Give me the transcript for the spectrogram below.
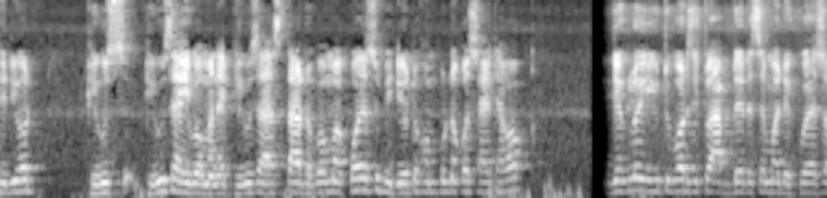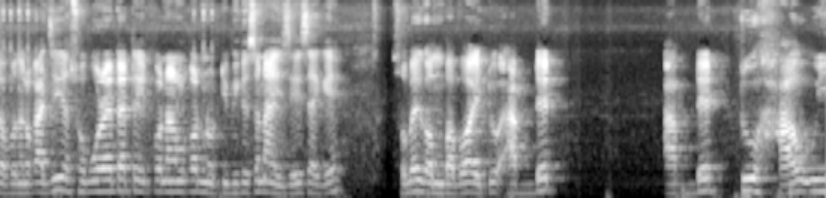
ভিডিঅ'ত ভিউজ ভিউজ আহিব মানে ভিউজ ষ্টাৰ্ট হ'ব। মই কৈ আছোঁ ভিডিঅ'টো সম্পূৰ্ণকৈ চাই থাকক। ভিডিঅ'ক লৈ ইউটিউবৰ যিটো আপডেট আছে মই দেখুৱাই আছোঁ আপোনালোকক। আজি চবৰে তাত আপোনালোকৰ নটিফিকেশ্যন আহিছেই চাগে। চবেই গম পাব এইটো update update to how we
